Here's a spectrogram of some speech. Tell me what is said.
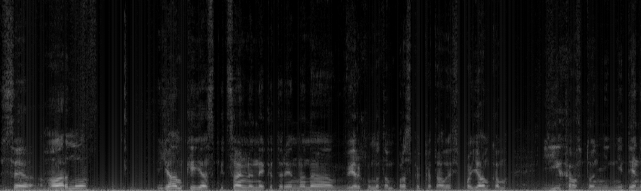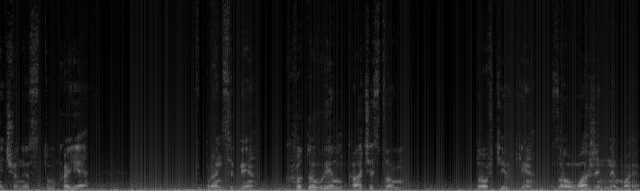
Все гарно. Ямки я спеціально некоторі на, на верху на там проспект катались по ямкам. Їхав, то ні- ніде нічого не стукає. В принципі, ходовим качеством до автівки зауважень немає.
